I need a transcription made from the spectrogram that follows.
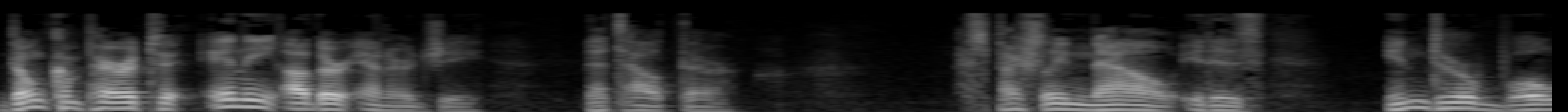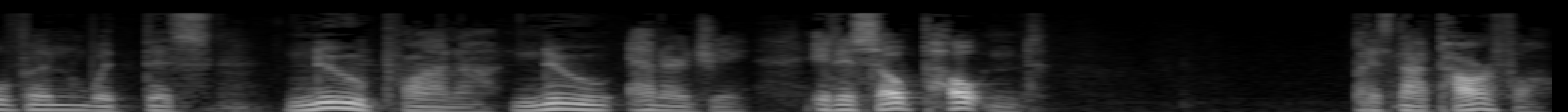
Don't compare it to any other energy that's out there. Especially now, it is interwoven with this new prana, new energy. It is so potent, but it's not powerful,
